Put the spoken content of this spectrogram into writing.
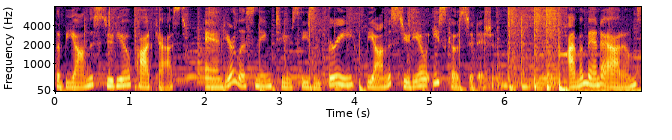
the Beyond the Studio podcast, and you're listening to Season 3 Beyond the Studio East Coast Edition. I'm Amanda Adams.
